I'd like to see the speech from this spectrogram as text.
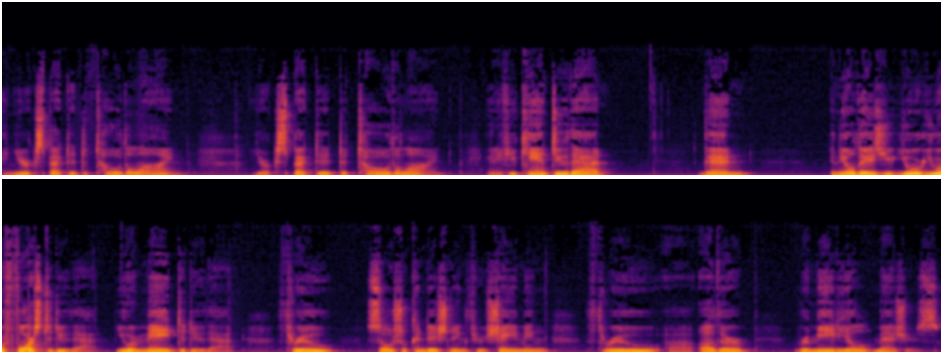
And you're expected to toe the line you're expected to toe the line. And if you can't do that, then in the old days, you, you, were, you were forced to do that. You were made to do that through social conditioning, through shaming, through uh, other remedial measures.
